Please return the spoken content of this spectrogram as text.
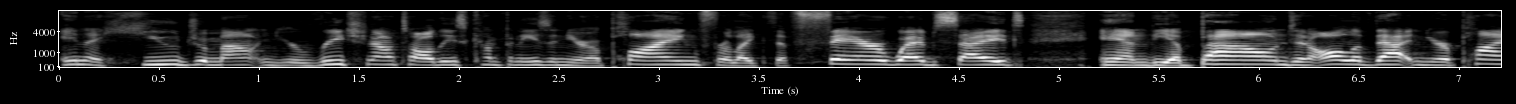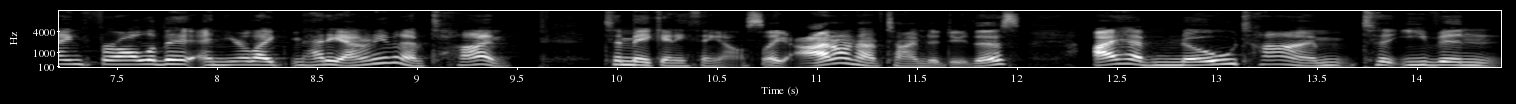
in a huge amount and you're reaching out to all these companies and you're applying for like the Faire websites and the abound and all of that and you're applying for all of it and you're like, Maddie, I don't even have time to make anything else. Like I don't have time to do this. I have no time to even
